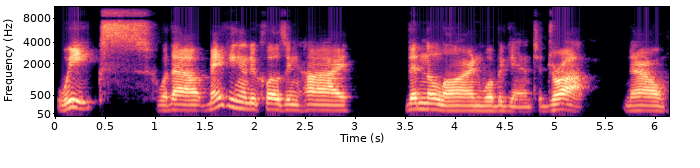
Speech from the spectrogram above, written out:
weeks without making a new closing high, then the line will begin to drop. Now,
